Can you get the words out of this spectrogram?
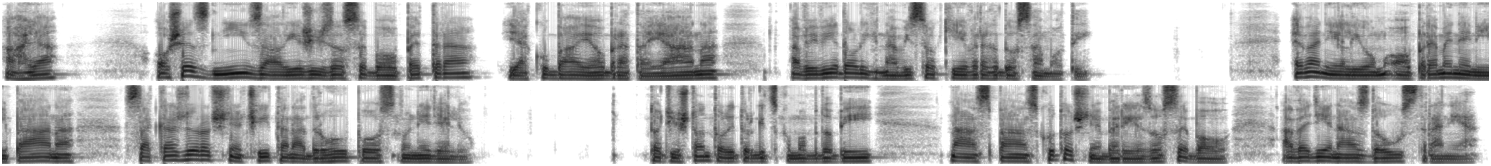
A hľa, O šesť dní vzal Ježiš so sebou Petra, Jakuba a jeho brata Jána a vyviedol ich na vysoký vrch do samoty. Evangelium o premenení pána sa každoročne číta na druhú pôstnu nedeľu. Totiž v tomto liturgickom období nás pán skutočne berie so sebou a vedie nás do ústrania –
